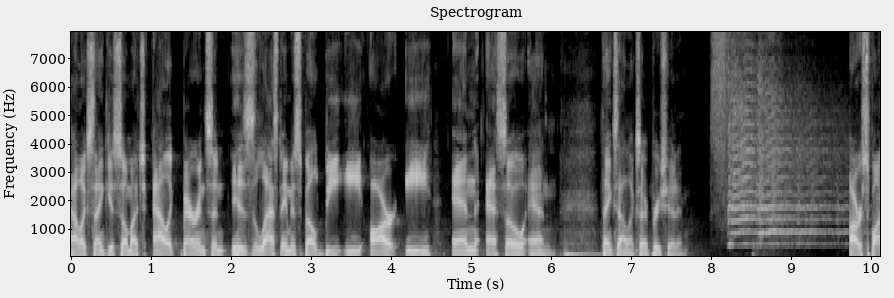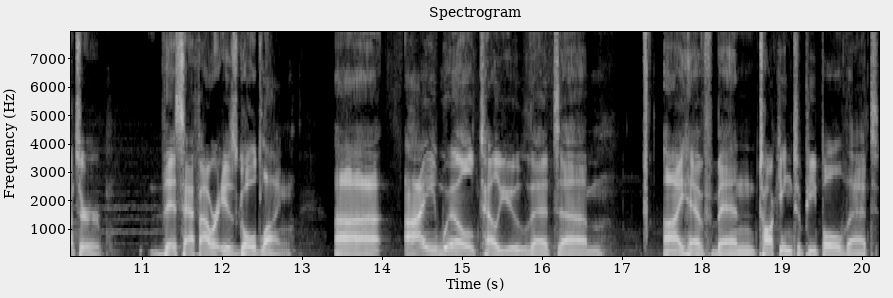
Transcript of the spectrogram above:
Alex, thank you so much. Alec Berenson, his last name is spelled B E R E N S O N. Thanks, Alex. I appreciate it. Our sponsor this half hour is Goldline. Uh, I will tell you that um, I have been talking to people that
